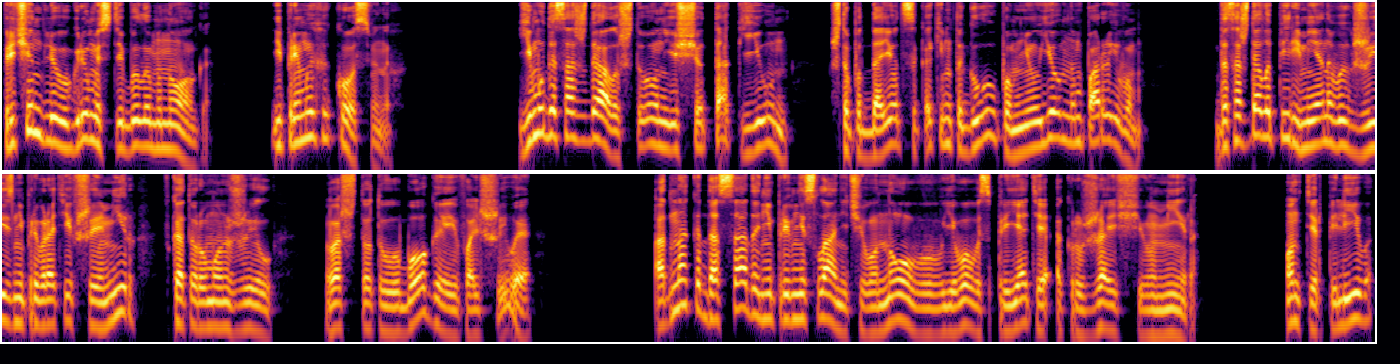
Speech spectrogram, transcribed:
Причин для угрюмости было много, и прямых, и косвенных. Ему досаждало, что он еще так юн, что поддается каким-то глупым, неуемным порывам. Досаждала перемена в их жизни, превратившая мир, в котором он жил, во что-то убогое и фальшивое. Однако досада не привнесла ничего нового в его восприятие окружающего мира. Он терпеливо,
